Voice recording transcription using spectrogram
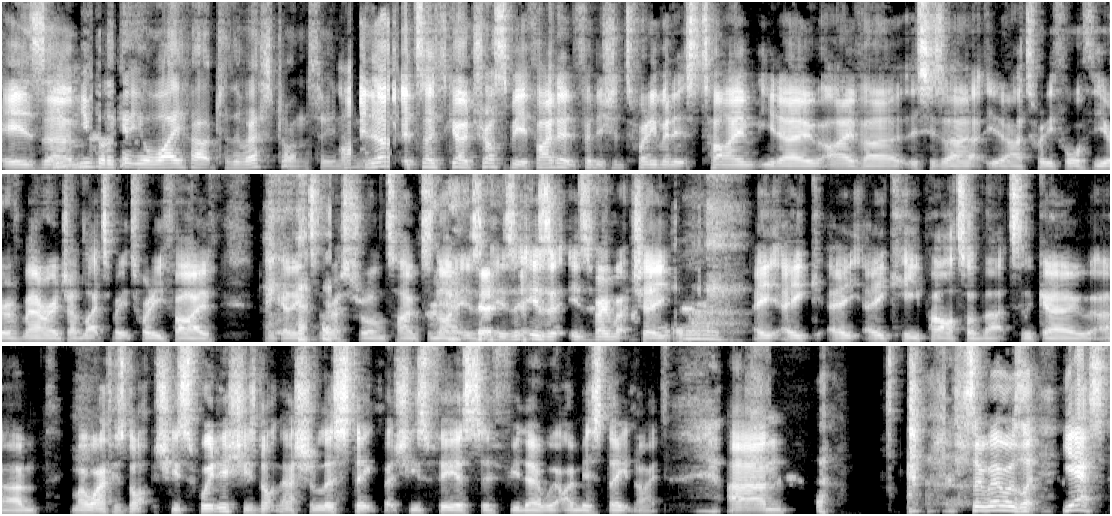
Is um, you've got to get your wife out to the restaurant soon. I know it's like go. Trust me, if I don't finish in 20 minutes time, you know I've uh, this is a you know our 24th year of marriage. I'd like to make 25 and getting to the restaurant on time tonight is is is, is very much a a, a, a key part of that to go. Um, my wife is not she's Swedish, she's not nationalistic, but she's fierce if you know I miss date night. Um, so where was I? Yes,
